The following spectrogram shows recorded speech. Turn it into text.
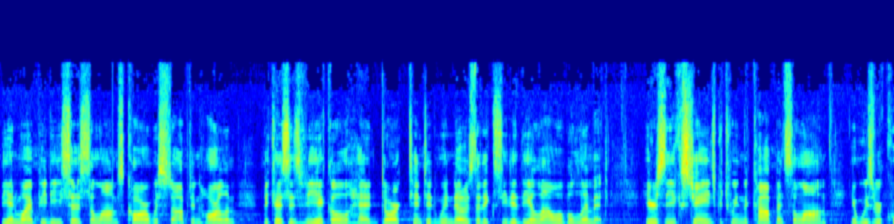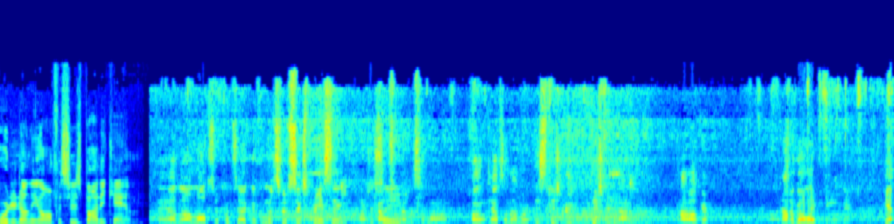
The NYPD says Salaam's car was stopped in Harlem because his vehicle had dark tinted windows that exceeded the allowable limit. Here's the exchange between the cop and Salaam. It was recorded on the officer's body cam. Hey, hello, I'm Officer Fonseca from the 2-6 precinct. I'm Just council saying- member Salaam. Oh, council member? This district, district nine. Oh, okay. Have a good one. Yep.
